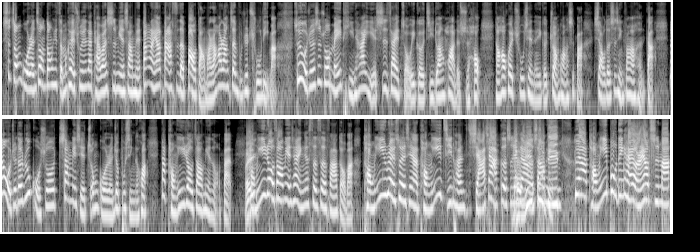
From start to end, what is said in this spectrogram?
是中国人这种东西怎么可以出现在台湾市面上面？当然要大肆的报道嘛，然后让政府去处理嘛，所以我觉得是说媒体它也是在走一个极端化的时候，然后会出现的一个状况是把小的事情放到很大。那我觉得如果说上面写中国人就不行的话，那统一肉燥面怎么办？统一肉燥面现在应该瑟瑟发抖吧？统一瑞穗现在统一集团辖下各式各样的商品，对啊，统一布丁还有人要吃吗？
